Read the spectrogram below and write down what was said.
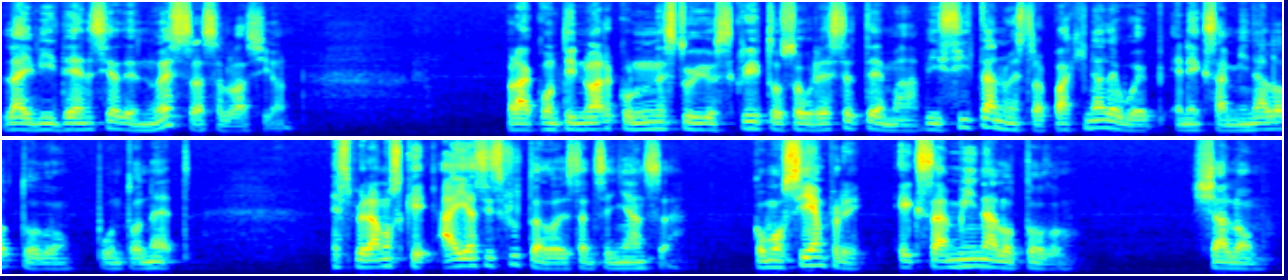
la evidencia de nuestra salvación. Para continuar con un estudio escrito sobre este tema, visita nuestra página de web en examinalotodo.net. Esperamos que hayas disfrutado de esta enseñanza. Como siempre, examínalo todo. Shalom.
